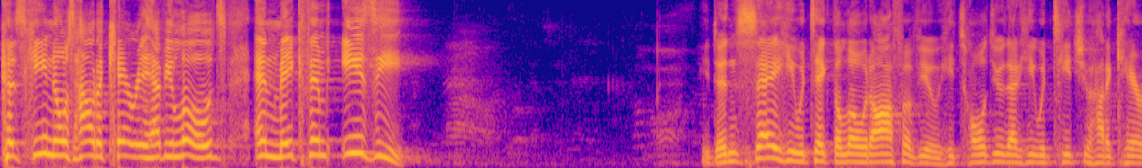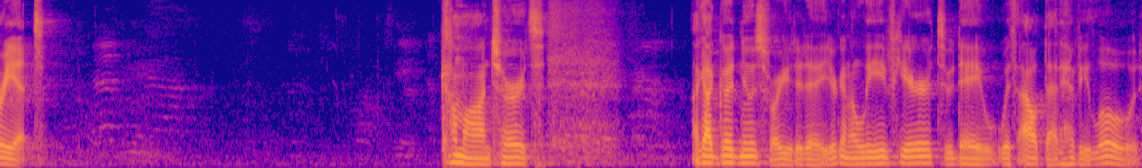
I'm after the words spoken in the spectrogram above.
because He knows how to carry heavy loads and make them easy. He didn't say he would take the load off of you, he told you that he would teach you how to carry it. Come on, church. I got good news for you today. You're going to leave here today without that heavy load.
